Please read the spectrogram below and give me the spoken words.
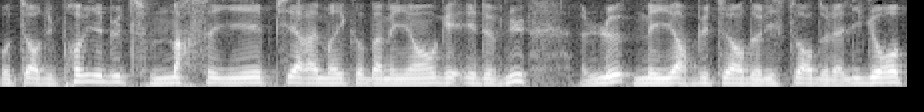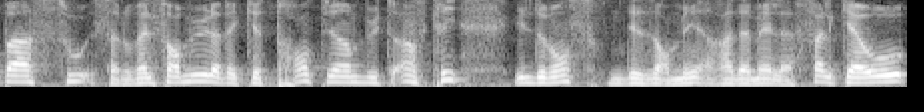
Auteur du premier but marseillais, Pierre-Emerick Aubameyang est devenu le meilleur buteur de l'histoire de la Ligue Europa sous sa nouvelle formule avec 31 buts inscrits. Il devance désormais Radamel Falcao,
